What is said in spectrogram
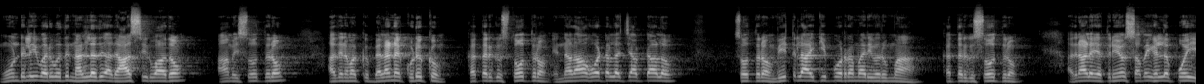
மூன்றுலையும் வருவது நல்லது. அது ஆசீர்வாதம். ஆமை சோத்திரம். அது நமக்கு பலனை கொடுக்கும். கத்தருக்கு ஸ்தோத்திரம். என்னதான் ஹோட்டலில் சாப்பிட்டாலும் சோத்திரம் வீட்டில் ஆக்கி போடுற மாதிரி வருமா? கத்தருக்கு சோத்திரம் அதனால எத்தனையோ சபைகளில் போய்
